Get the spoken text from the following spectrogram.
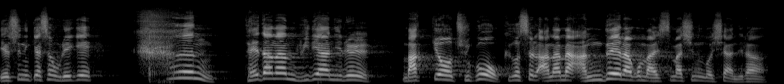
예수님께서는 우리에게 큰 대단한 위대한 일을 맡겨주고 그것을 안 하면 안 돼라고 말씀하시는 것이 아니라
